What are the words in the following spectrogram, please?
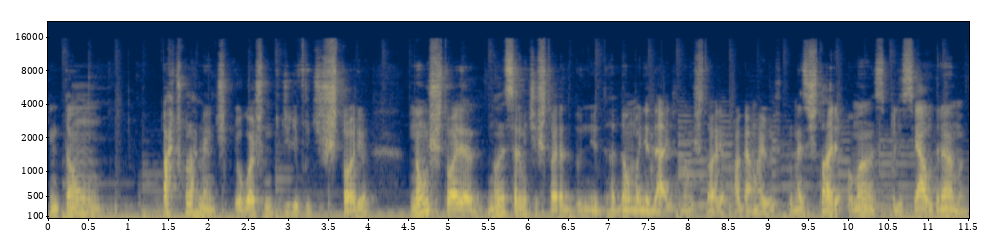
Então, particularmente, eu gosto muito de livro de história, não história, não necessariamente história do, da humanidade, não história com H maiúsculo, mas história, romance, policial, drama,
